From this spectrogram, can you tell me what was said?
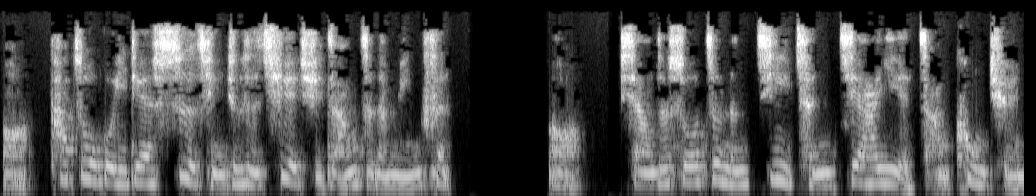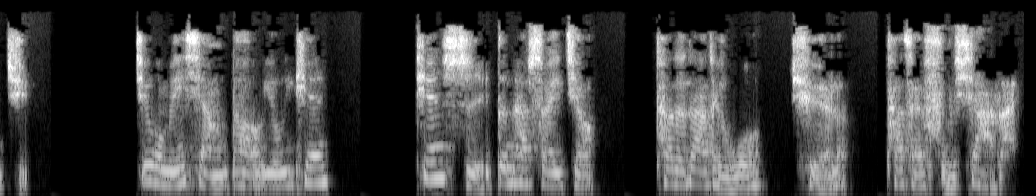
哦，他做过一件事情，就是窃取长子的名分，哦，想着说这能继承家业，掌控全局。结果没想到，有一天天使跟他摔跤，他的大腿窝瘸了，他才服下来。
